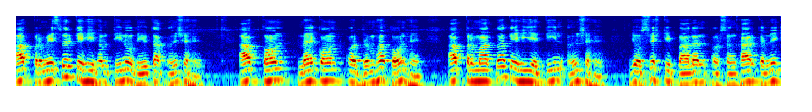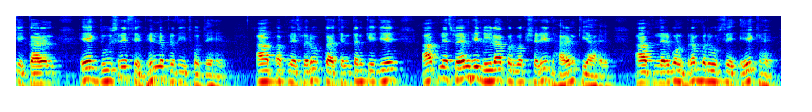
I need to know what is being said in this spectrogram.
आप परमेश्वर के ही हम तीनों देवता अंश हैं। आप कौन, मैं कौन और ब्रह्मा कौन है? आप परमात्मा के ही ये तीन अंश हैं। जो सृष्टि, पालन और संहार करने के कारण एक दूसरे से भिन्न प्रतीत होते हैं। आप अपने स्वरूप का चिंतन कीजिए। आपने स्वयं ही लीलापूर्वक शरीर धारण किया है। आप निर्गुण ब्रह्म रूप से एक हैं।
